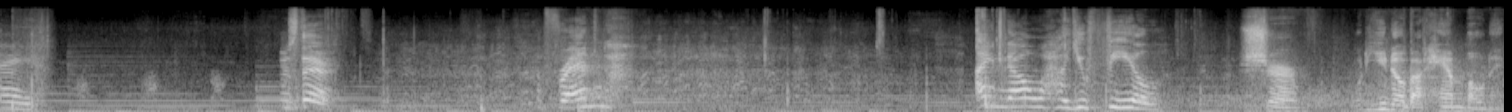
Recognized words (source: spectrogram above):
Hey, Who's there? a friend? I know how you feel. Sure. What do you know about ham boning?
